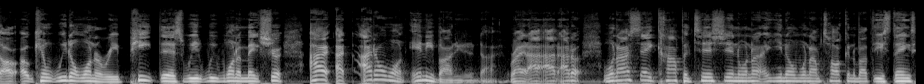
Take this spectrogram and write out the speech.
or or can we don't want to repeat this. We we want to make sure I, I i don't want anybody to die right? I, I i don't when i say competition when i you know when i'm talking about these things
